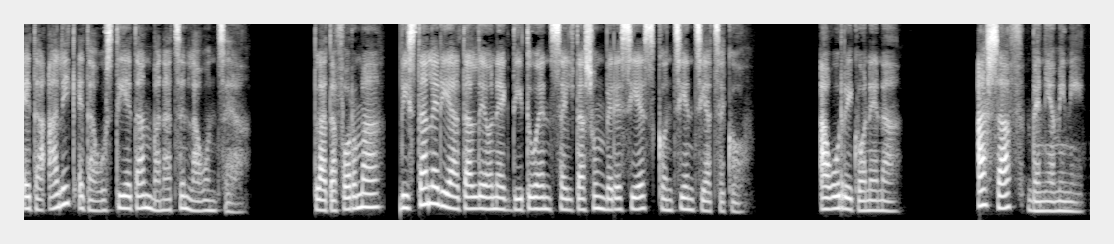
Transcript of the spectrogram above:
eta alik eta guztietan banatzen laguntzea. Plataforma, biztanleria talde honek dituen zailtasun bereziez kontzientziatzeko. Agurrik onena. Asaf Beniamini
